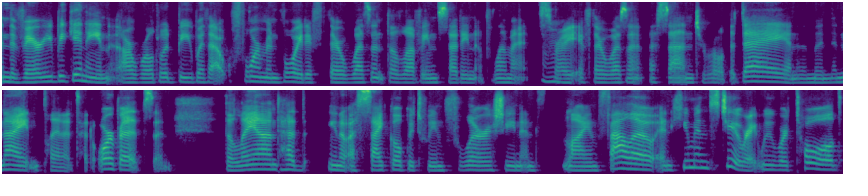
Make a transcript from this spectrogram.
in the very beginning, our world would be without form and void if there wasn't the loving setting of limits, mm. right? If there wasn't a sun to rule the day and the moon the night and planets had orbits and the land had, you know, a cycle between flourishing and lying fallow and humans too, right? We were told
